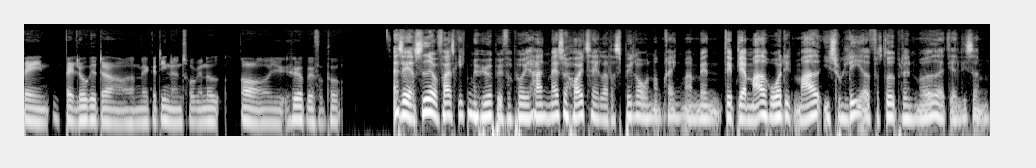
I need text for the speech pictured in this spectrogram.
bag, bag lukket dør og med gardinerne trukket ned og hørebøffer på? Altså, jeg sidder jo faktisk ikke med hørebøffer på. Jeg har en masse højtalere, der spiller rundt omkring mig, men det bliver meget hurtigt meget isoleret, forstået på den måde, at jeg ligesom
